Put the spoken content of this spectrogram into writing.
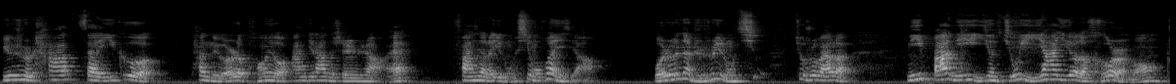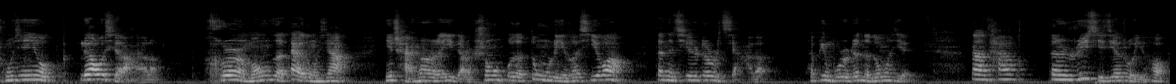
于是他在一个他女儿的朋友安吉拉的身上，哎，发现了一种性幻想。我认为那只是一种情，就说白了。你把你已经久已压抑掉的荷尔蒙重新又撩起来了，荷尔蒙的带动下，你产生了一点生活的动力和希望，但那其实都是假的，它并不是真的东西。那他跟瑞奇接触以后，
